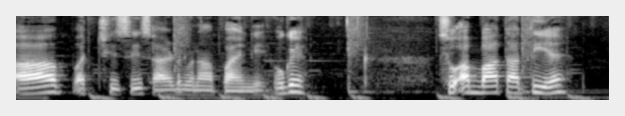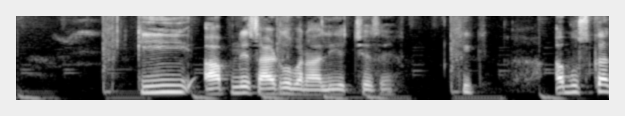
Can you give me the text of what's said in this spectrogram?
आप अच्छी सी साइड बना पाएँगे ओके सो अब बात आती है कि आपने साइड को बना ली अच्छे से, ठीक? अब उसका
